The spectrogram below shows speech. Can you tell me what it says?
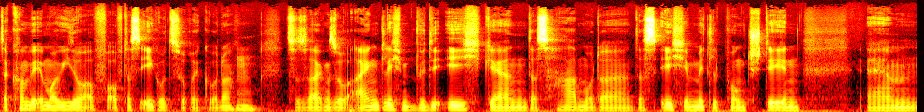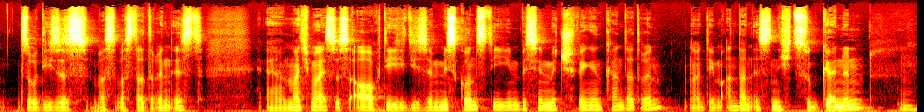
da kommen wir immer wieder auf, auf das Ego zurück, oder? Hm. Zu sagen, so eigentlich würde ich gern das haben oder dass ich im Mittelpunkt stehen, ähm, so dieses, was, was da drin ist. Äh, manchmal ist es auch die, diese Missgunst, die ein bisschen mitschwingen kann da drin. Ne, dem anderen ist nicht zu gönnen, hm.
